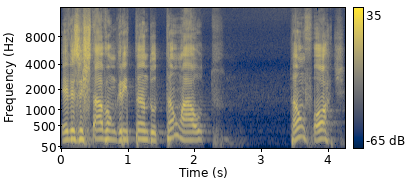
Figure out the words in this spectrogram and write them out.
Eles estavam gritando tão alto, tão forte,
